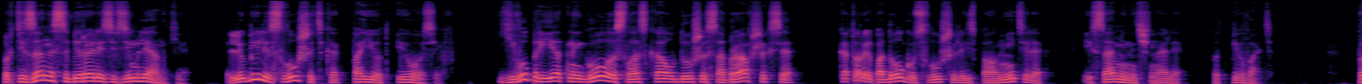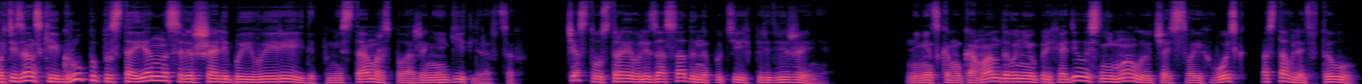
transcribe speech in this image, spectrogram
партизаны собирались в землянке, любили слушать, как поет Иосиф. Его приятный голос ласкал души собравшихся, которые подолгу слушали исполнителя и сами начинали подпевать. Партизанские группы постоянно совершали боевые рейды по местам расположения гитлеровцев. Часто устраивали засады на пути их передвижения. Немецкому командованию приходилось немалую часть своих войск оставлять в тылу.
